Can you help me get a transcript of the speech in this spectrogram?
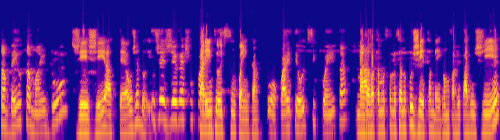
Também o tamanho do. GG até o O G2. GG veste um 40, 48,50. Pô, 48,50. Mas Ah. nós já estamos começando com o G também. Vamos fabricar do G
